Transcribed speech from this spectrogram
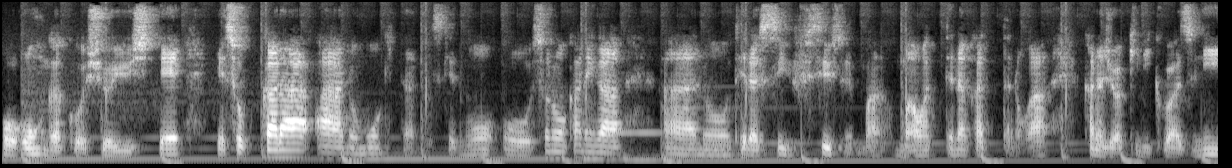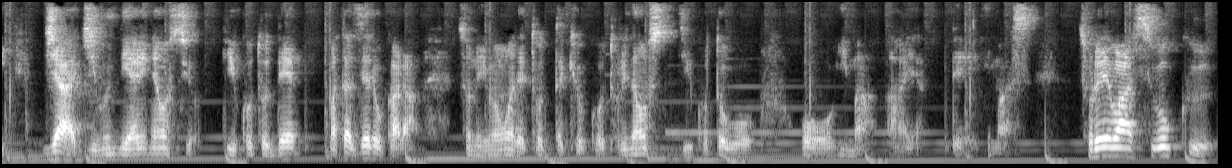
音楽を所有して、そこからあの儲けたんですけども、そのお金があのテラス・フィフトに、ま、回ってなかったのが、彼女は気に食わずに、じゃあ自分でやり直すよっていうことで、またゼロからその今まで撮った曲を取り直すっていうことを今やっています。それはすごく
